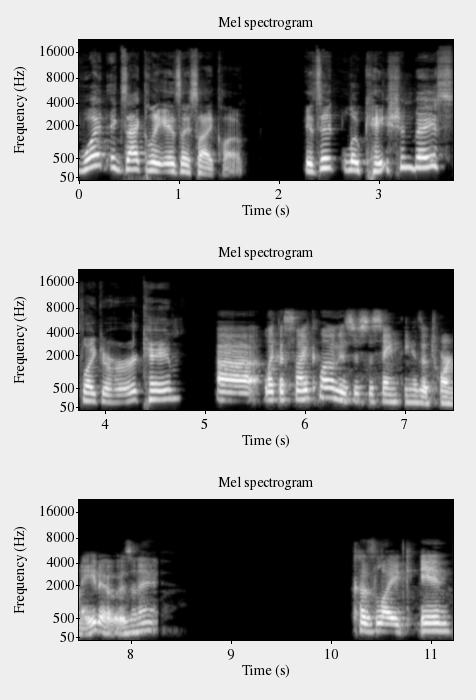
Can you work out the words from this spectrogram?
What exactly is a cyclone? Is it location based, like a hurricane? Uh, like a cyclone is just the same thing as a tornado, isn't it? Because like in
